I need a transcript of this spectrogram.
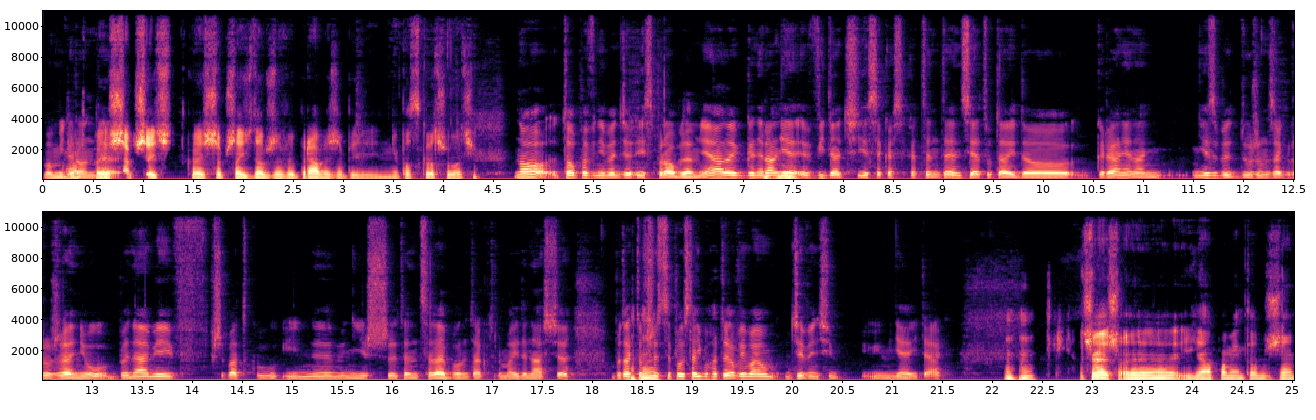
Bo No, tylko, Milrondę. jeszcze przejść, tylko jeszcze przejść dobrze wyprawę, żeby nie podskoczyło ci. No, to pewnie będzie, jest problem, nie? Ale generalnie Mhm. widać, jest jakaś taka tendencja tutaj do grania na niezbyt dużym zagrożeniu, bynajmniej w przypadku innym niż ten Celeborn, tak, który ma 11, bo tak to Mhm. wszyscy pozostali bohaterowie mają 9 i mniej, tak? Mhm. Znaczy wiesz, e, ja pamiętam, że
